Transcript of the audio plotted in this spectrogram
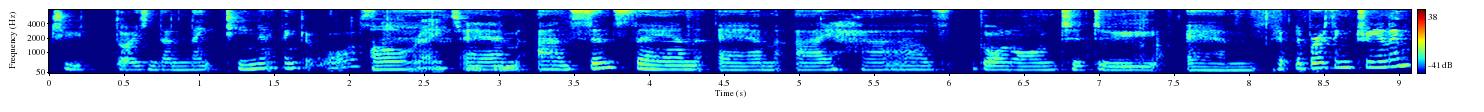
2019, I think it was. all right. Um, and since then, um, I have gone on to do um, hypnobirthing training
